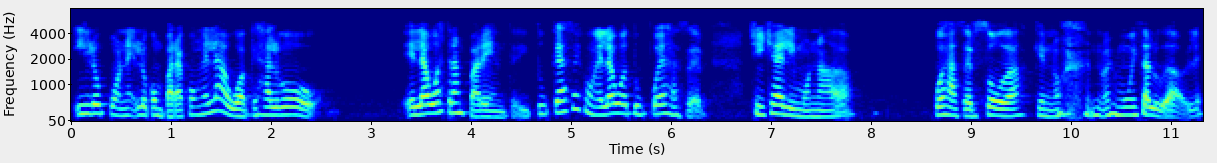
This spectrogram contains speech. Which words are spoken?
y lo pone, lo compara con el agua, que es algo el agua es transparente. ¿Y tú qué haces con el agua? Tú puedes hacer chicha de limonada, puedes hacer soda, que no, no es muy saludable.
